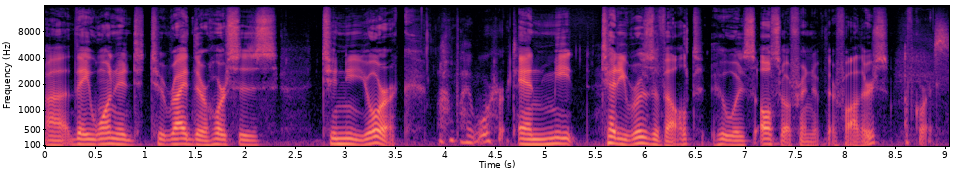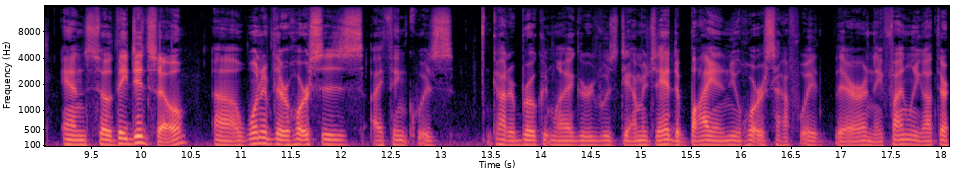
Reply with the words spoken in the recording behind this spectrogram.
uh, they wanted to ride their horses to New York Oh, my word. and meet Teddy Roosevelt, who was also a friend of their father's. Of course. And so they did so. Uh, one of their horses, I think, was got a broken leg or was damaged. They had to buy a new horse halfway there, and they finally got there.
